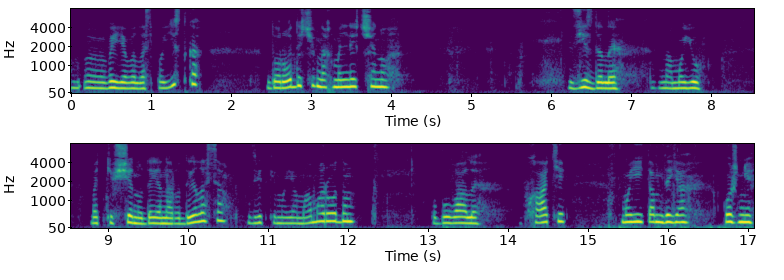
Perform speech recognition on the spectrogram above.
е, виявилась поїздка до родичів на Хмельниччину. З'їздили на мою батьківщину, де я народилася, звідки моя мама родом. Побували в хаті моїй, там, де я кожні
